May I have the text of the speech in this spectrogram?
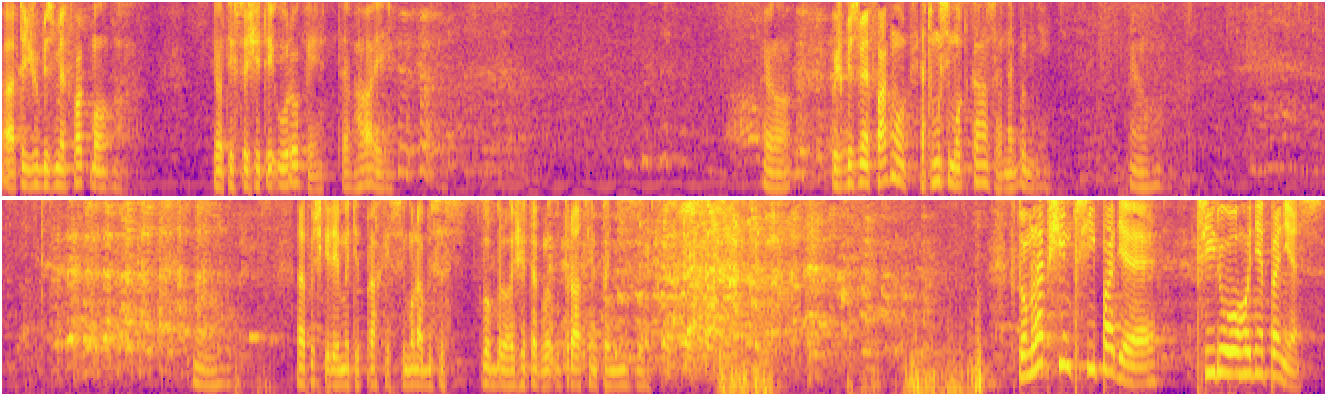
A teď už bys mě fakt mohl. Jo, ty chceš i ty úroky, to je v háji. Jo. Už bys mě fakt mohl... Já to musím odkázat, neblbni. Jo. No. Ale počkej, dej mi ty prachy. Simona by se zlobila, že takhle utrácím peníze. V tom lepším případě přijdu o hodně peněz.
